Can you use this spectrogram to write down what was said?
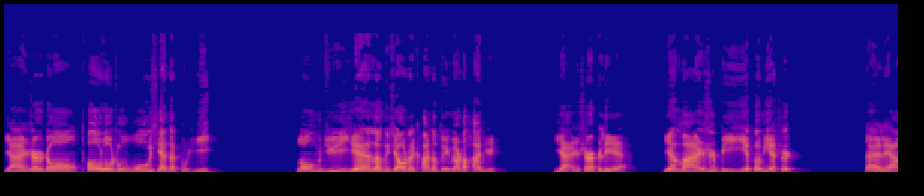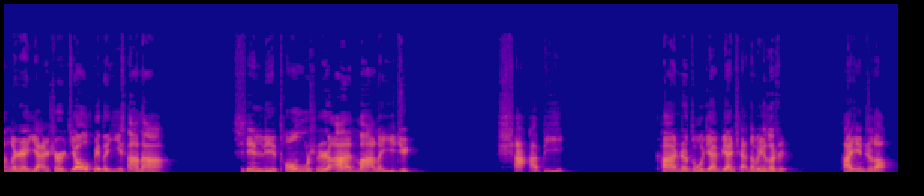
眼神中透露出无限的诡异，龙驹也冷笑着看着对面的汉军，眼神里也满是鄙夷和蔑视。在两个人眼神交汇的一刹那，心里同时暗骂了一句：“傻逼！”看着逐渐变浅的维河水，韩信知道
